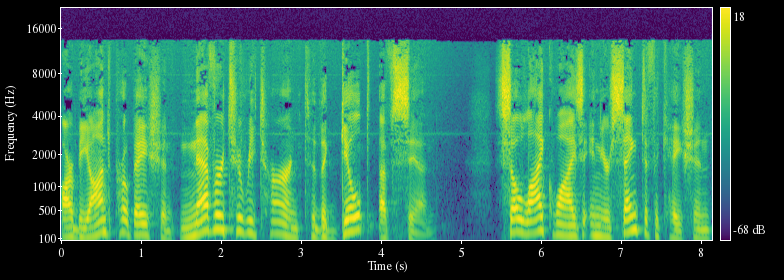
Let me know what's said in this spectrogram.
are beyond probation, never to return to the guilt of sin, so likewise in your sanctification,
